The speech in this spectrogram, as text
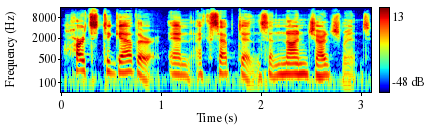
hearts together and acceptance and non judgment,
